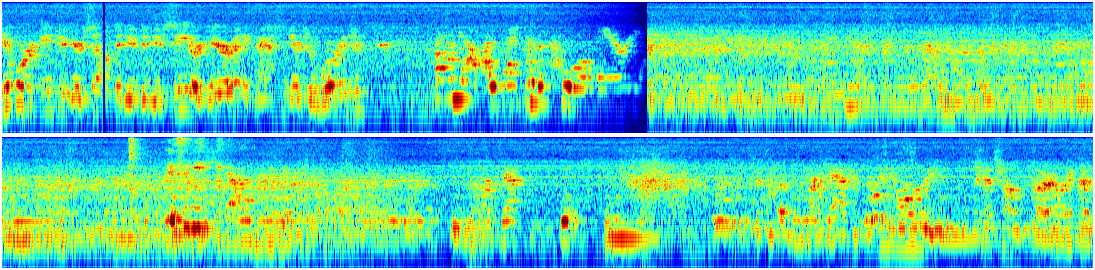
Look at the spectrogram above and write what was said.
You weren't injured yourself. Did you, did you see or hear of any passengers who were injured? Oh yeah, I went to the pool area. Ese que... ah, Our cat, our cat, all the catch on fire like that?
